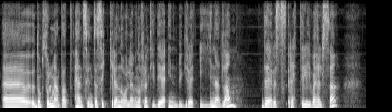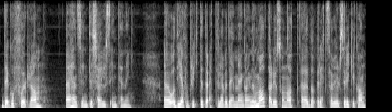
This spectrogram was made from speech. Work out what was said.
Eh, domstolen mente at hensynet til å sikre nålevende og fremtidige innbyggere i Nederland, deres rett til liv og helse, det går foran eh, hensynet til Shells inntjening. Eh, og De er forpliktet til å etterleve det med en gang. Normalt er det jo sånn at rettsavgjørelser ikke kan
